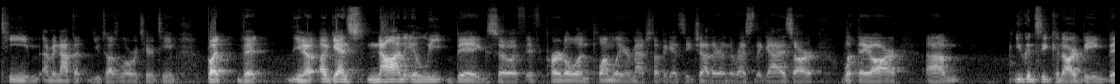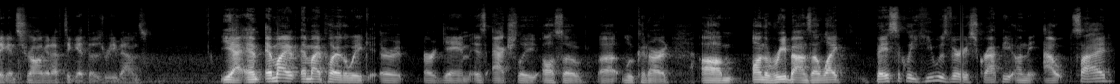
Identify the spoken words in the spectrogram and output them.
team. I mean, not that Utah's a lower tier team, but that you know against non-elite bigs. So if if Poeltl and Plumlee are matched up against each other, and the rest of the guys are what they are, um, you can see Kennard being big and strong enough to get those rebounds. Yeah, and, and my and my player of the week or, or game is actually also uh, Luke Kennard. Um, on the rebounds, I liked basically he was very scrappy on the outside.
